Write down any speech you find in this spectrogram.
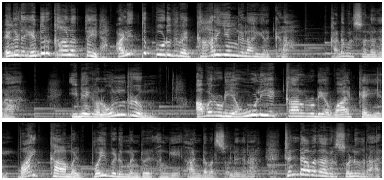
எங்களுடைய எதிர்காலத்தை அழித்து போடுகிற காரியங்களாக இருக்கலாம். கடவுள் சொல்லுகிறார் இவைகள் ஒன்றும் அவருடைய ஊழியக்காரருடைய வாழ்க்கையில் வாய்க்காமல் போய்விடும் என்று அங்கே ஆண்டவர் சொல்லுகிறார். இரண்டாவது அவர் சொல்லுகிறார்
